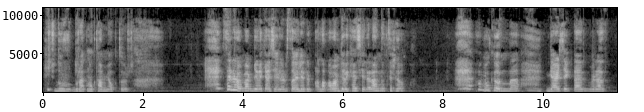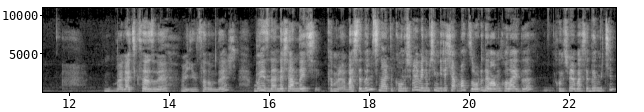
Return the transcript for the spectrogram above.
Hiç dur, durak noktam yoktur. Söylememem gereken şeyleri söylerim. Anlatmamam gereken şeyleri anlatırım. bu konuda gerçekten biraz böyle açık sözlü bir insanımdır. Bu yüzden de şu anda hiç kamera başladığım için artık konuşmaya benim için giriş yapmak zordu. Devamı kolaydı. Konuşmaya başladığım için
